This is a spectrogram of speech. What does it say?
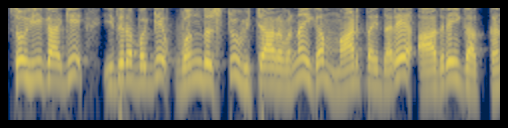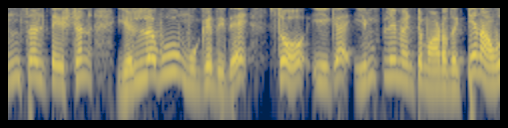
ಸೊ ಹೀಗಾಗಿ ಇದರ ಬಗ್ಗೆ ಒಂದಷ್ಟು ವಿಚಾರವನ್ನು ಈಗ ಮಾಡ್ತಾ ಇದ್ದಾರೆ, ಆದರೆ ಈಗ ಕನ್ಸಲ್ಟೇಷನ್ ಎಲ್ಲವೂ ಮುಗಿದಿದೆ. ಸೊ ಈಗ ಇಂಪ್ಲಿಮೆಂಟ್ ಮಾಡೋದಕ್ಕೆ ನಾವು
